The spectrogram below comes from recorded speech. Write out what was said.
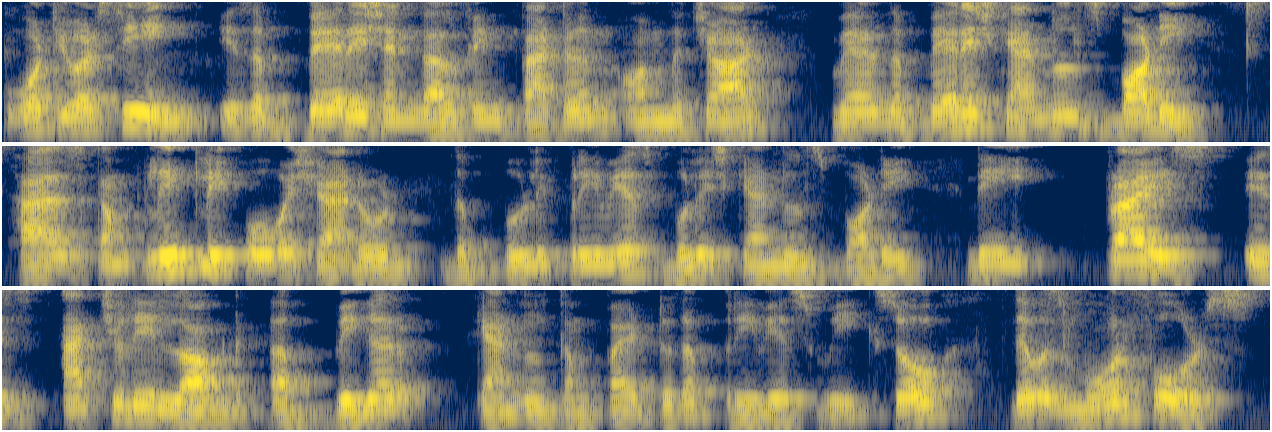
What you are seeing is a bearish engulfing pattern on the chart where the bearish candle's body has completely overshadowed the previous bullish candle's body. The price is actually logged a bigger candle compared to the previous week. So there was more force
